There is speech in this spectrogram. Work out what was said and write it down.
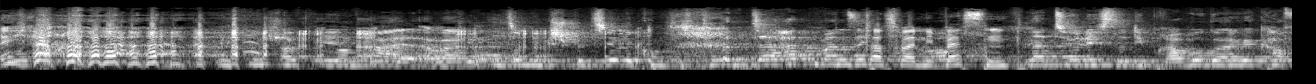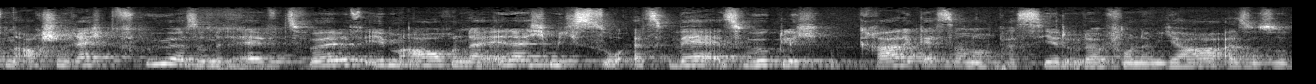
ich Auf jeden Fall. Aber so eine spezielle Konsistenz. Und da hat man sich das waren die besten. natürlich so die Bravo Girl gekauft und auch schon recht früh früh, also mit 11, 12 eben auch. Und da erinnere ich mich so, als wäre es wirklich gerade gestern noch passiert oder vor einem Jahr, also so,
